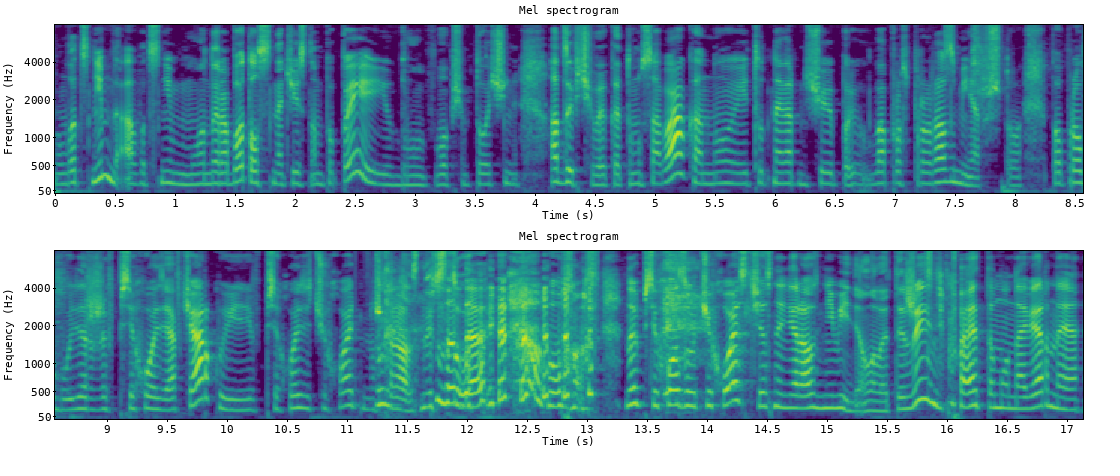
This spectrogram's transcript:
Вот с ним, да, вот с ним он и работался на чистом ПП, и был, в общем-то, очень отзывчивая к этому собака. Ну и тут, наверное, еще и вопрос про размер, что попробуй держи в психозе овчарку, и в психозе чихуа немножко разные ну истории. Ну и психоза у чихуа, если честно, ни разу не видела в этой жизни, поэтому, наверное,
